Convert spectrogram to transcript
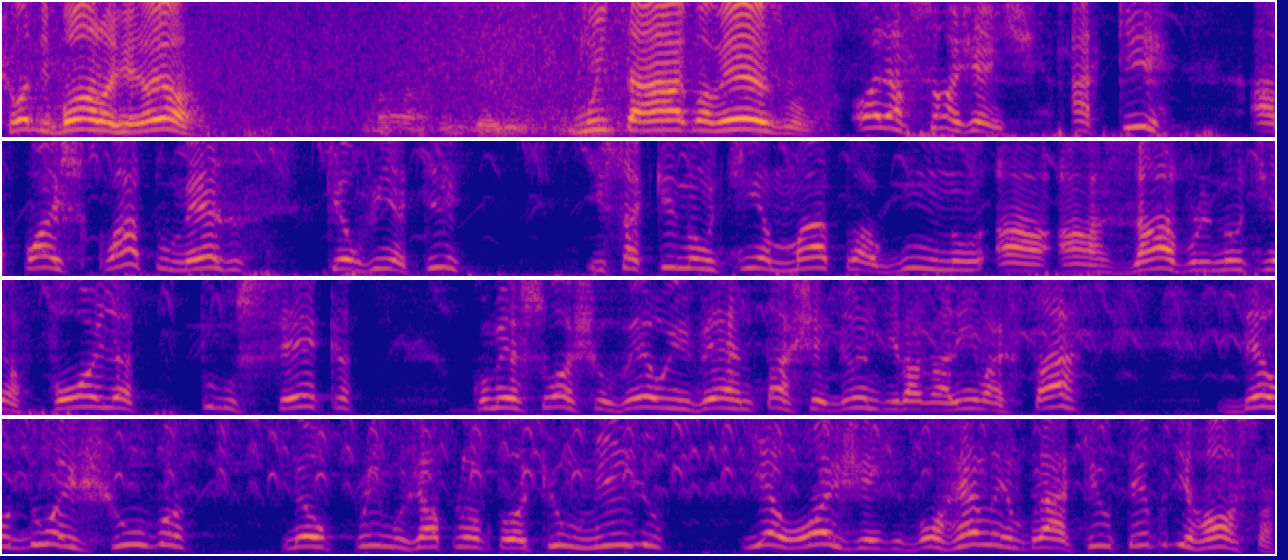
Show de bola, gente. Olha, ó. Muita água mesmo. Olha só, gente. Aqui, após quatro meses que eu vim aqui, isso aqui não tinha mato algum, não, a, as árvores não tinha folha, tudo seca. Começou a chover, o inverno está chegando devagarinho, mas tá. Deu duas chuvas, meu primo já plantou aqui um milho. E eu hoje, gente, vou relembrar aqui o tempo de roça.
